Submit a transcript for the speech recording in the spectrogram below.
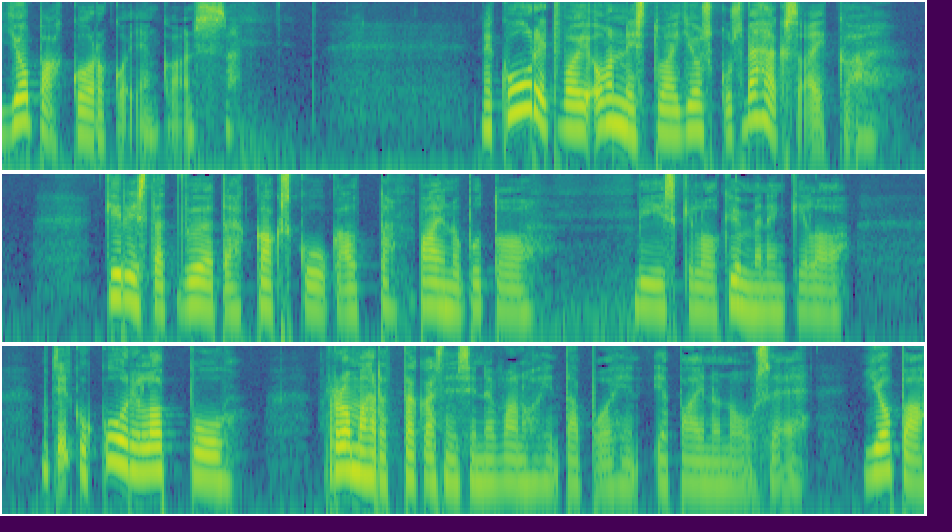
jopa korkojen kanssa. Ne kuurit voi onnistua joskus vähäksi aikaa. Kiristät vyötä kaksi kuukautta, paino putoo 5 kiloa, 10 kiloa. Mutta sitten kun kuuri loppuu, romahdat takaisin sinne vanhoihin tapoihin ja paino nousee jopa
